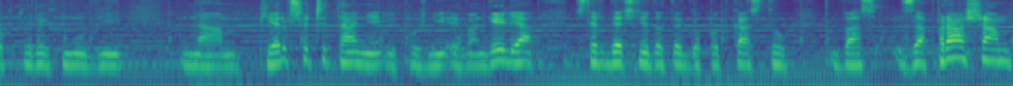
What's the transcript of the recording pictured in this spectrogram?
o których mówi nam pierwsze czytanie i później Ewangelia. Serdecznie do tego podcastu Was zapraszam.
